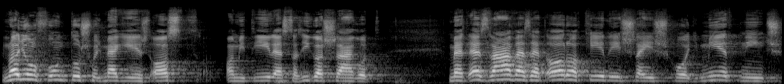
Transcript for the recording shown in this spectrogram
Nagyon fontos, hogy megértsd azt, amit ír ezt az igazságot, mert ez rávezet arra a kérdésre is, hogy miért nincs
